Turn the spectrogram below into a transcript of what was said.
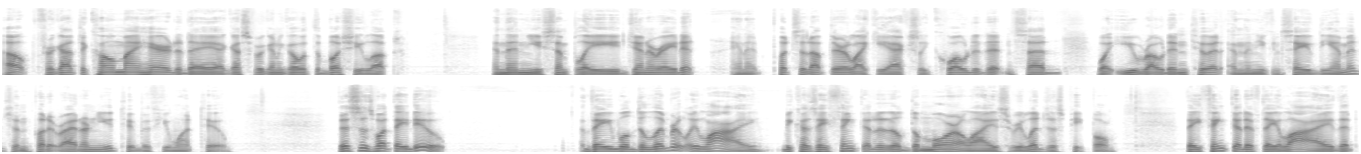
Oh, forgot to comb my hair today. I guess we're going to go with the bushy look. And then you simply generate it and it puts it up there like he actually quoted it and said what you wrote into it, and then you can save the image and put it right on YouTube if you want to. This is what they do. They will deliberately lie because they think that it'll demoralize religious people. They think that if they lie, that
